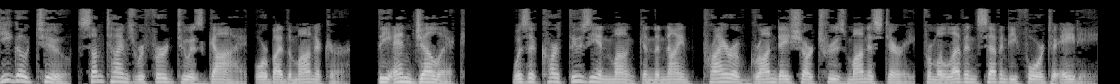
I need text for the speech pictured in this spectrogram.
Guigo II, sometimes referred to as Guy, or by the moniker, the Angelic, was a Carthusian monk and the ninth prior of Grande Chartreuse Monastery, from 1174 to 80.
